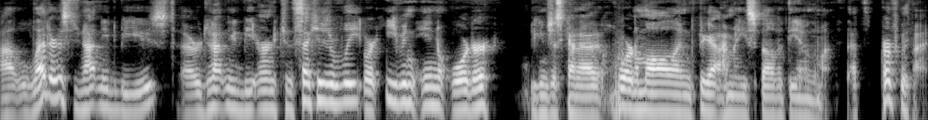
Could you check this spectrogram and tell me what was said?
uh, letters do not need to be used or do not need to be earned consecutively or even in order. You can just kind of hoard them all and figure out how many you spelled at the end of the month. That's perfectly fine.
